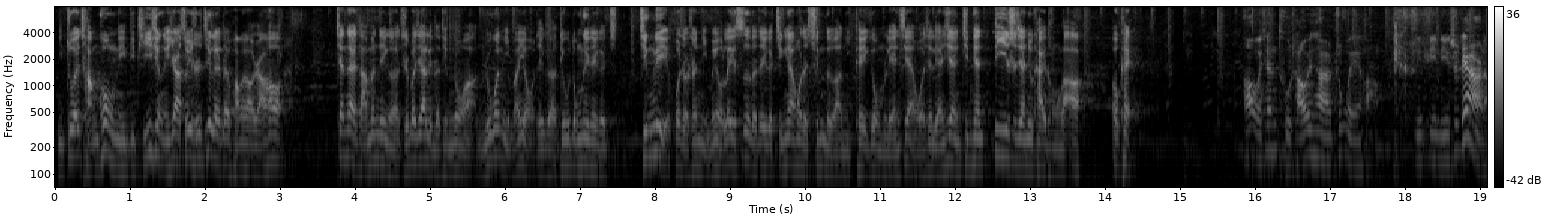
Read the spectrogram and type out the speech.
你作为场控，你你提醒一下随时进来的朋友，然后。现在咱们这个直播间里的听众啊，如果你们有这个丢东西这个经历，或者说你们有类似的这个经验或者心得，你可以给我们连线。我这连线今天第一时间就开通了啊。OK，好，我先吐槽一下中国银行。你你你是这样的，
